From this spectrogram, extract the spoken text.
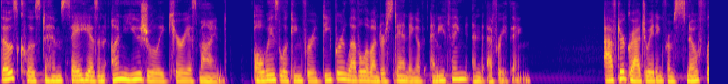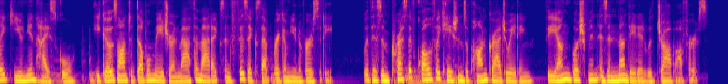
Those close to him say he has an unusually curious mind, always looking for a deeper level of understanding of anything and everything. After graduating from Snowflake Union High School, he goes on to double major in mathematics and physics at Brigham University. With his impressive qualifications upon graduating, the young Bushman is inundated with job offers.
